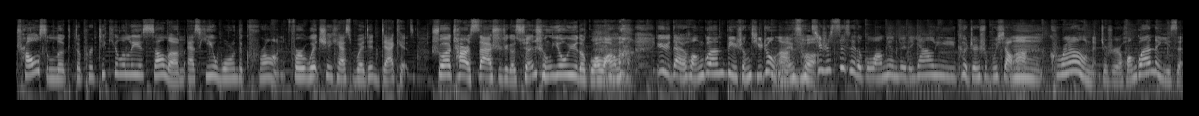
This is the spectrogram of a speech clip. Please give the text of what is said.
：Charles looked particularly solemn as he wore. the crown for which he has waited decades。说查尔斯啊是这个全程忧郁的国王了，欲戴皇冠必承其重啊。没错，七十四岁的国王面对的压力可真是不小啊。嗯、Crown 就是皇冠的意思，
